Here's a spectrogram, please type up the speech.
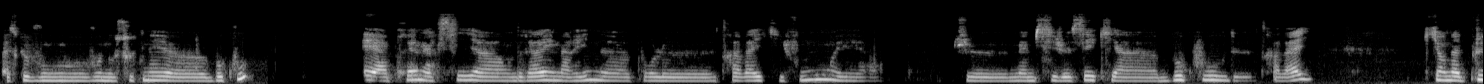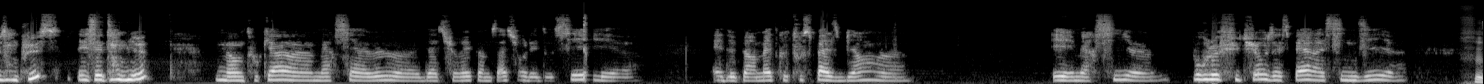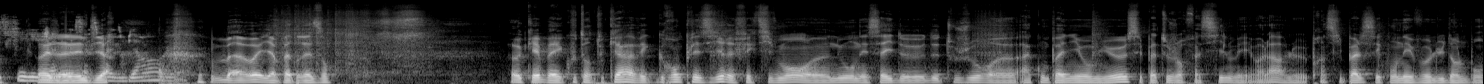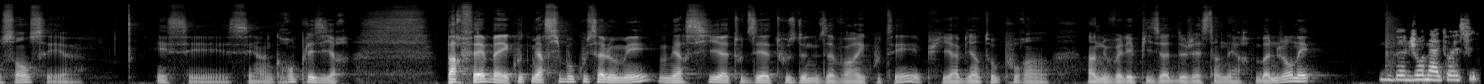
parce que vous, vous nous soutenez beaucoup. Et après, merci à Andrea et Marine pour le travail qu'ils font. Et je, même si je sais qu'il y a beaucoup de travail, qu'il y en a de plus en plus, et c'est tant mieux. Mais en tout cas, euh, merci à eux euh, d'assurer comme ça sur les dossiers et, euh, et de permettre que tout se passe bien. et merci pour le futur, j'espère, à Cindy. si ouais, j'allais dire. bien. bah ouais, il n'y a pas de raison. Ok, bah écoute, en tout cas, avec grand plaisir, effectivement, nous on essaye de, toujours accompagner au mieux. C'est pas toujours facile, mais voilà, le principal c'est qu'on évolue dans le bon sens et et c'est un grand plaisir. Parfait, bah écoute, merci beaucoup Salomé, merci à toutes et à tous de nous avoir écoutés, et puis à bientôt pour un, un nouvel épisode de Geste en Air. Bonne journée Bonne journée à toi aussi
